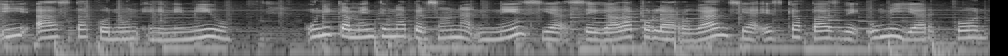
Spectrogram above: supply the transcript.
y hasta con un enemigo. Únicamente una persona necia, cegada por la arrogancia, es capaz de humillar con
